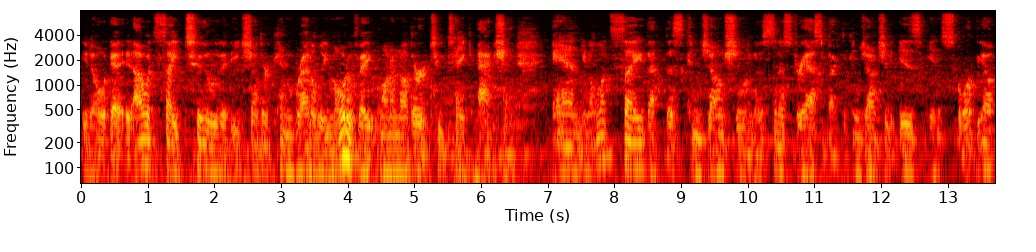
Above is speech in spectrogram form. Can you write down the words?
you know, eh, eh, I would say too that each other can readily motivate one another to take action. And, you know, let's say that this conjunction, you know, synastry aspect of conjunction is in Scorpio.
